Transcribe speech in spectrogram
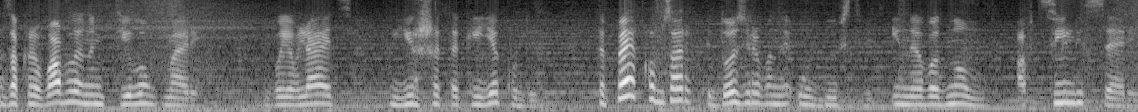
закривавленим тілом Мері. Виявляється, гірше таки є куди. Тепер Кобзар підозрюваний у вбивстві і не в одному, а в цілій серії.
